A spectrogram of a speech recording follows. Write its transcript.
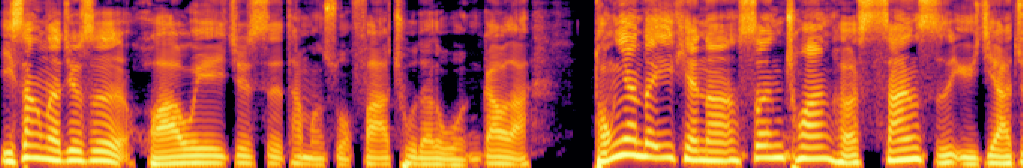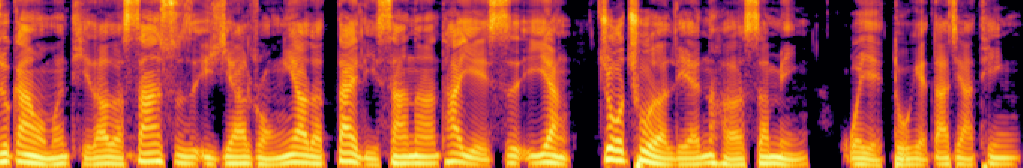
以上呢就是华为就是他们所发出的文告啦。同样的一天呢，深川和三十余家，就刚我们提到的三十余家荣耀的代理商呢，他也是一样做出了联合声明，我也读给大家听。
